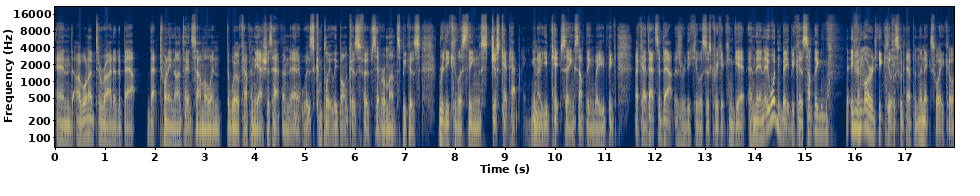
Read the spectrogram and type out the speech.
and I wanted to write it about that 2019 summer when the World Cup and the Ashes happened and it was completely bonkers for several months because ridiculous things just kept happening. You know, mm. you'd keep seeing something where you'd think, okay, that's about as ridiculous as cricket can get. And then it wouldn't be because something even more ridiculous would happen the next week or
